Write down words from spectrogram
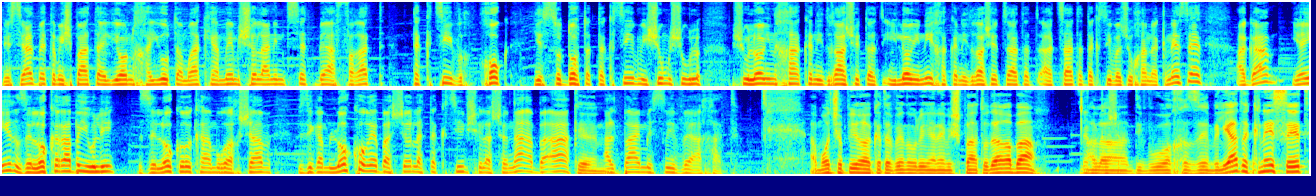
נשיאת בית המשפט העליון חיות אמרה כי הממשלה נמצאת בהפרת תקציב, חוק יסודות התקציב, משום שהוא, לא, שהוא לא הנחה כנדרש, את, היא לא הניחה כנדרש את הצעת, הצעת התקציב על שולחן הכנסת. אגב, יאיר, זה לא קרה ביולי, זה לא קורה כאמור עכשיו, וזה גם לא קורה באשר לתקציב של השנה הבאה, כן. 2021. עמוד שפירא, כתבנו לענייני משפט, תודה רבה. על הדיווח הזה. מליאת הכנסת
